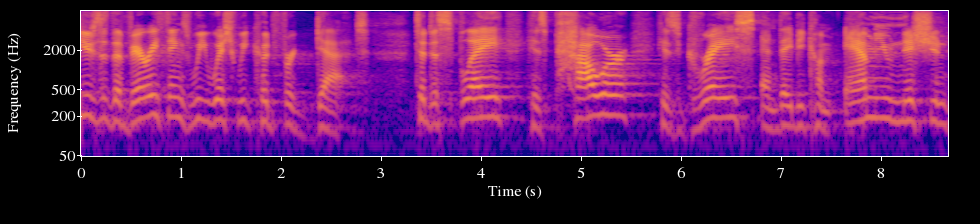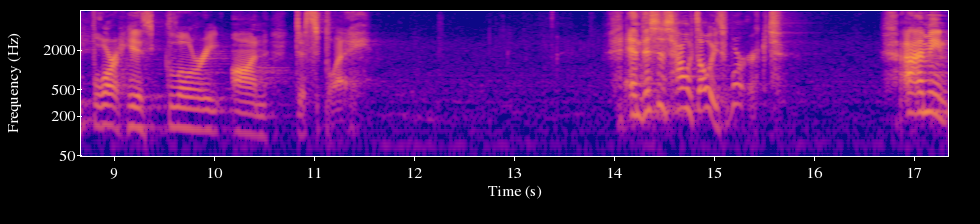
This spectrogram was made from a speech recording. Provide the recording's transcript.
uses the very things we wish we could forget to display his power, his grace, and they become ammunition for his glory on display. And this is how it's always worked. I mean,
